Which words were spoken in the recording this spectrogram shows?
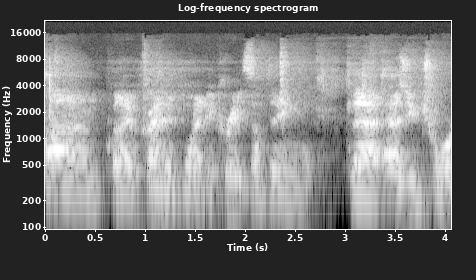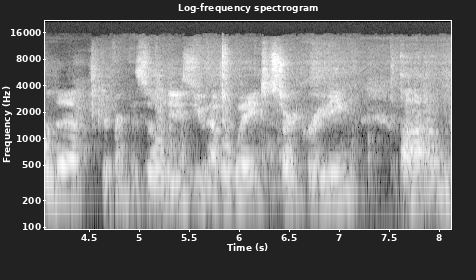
Um, but I kind of wanted to create something that as you tour the different facilities, you have a way to start creating um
